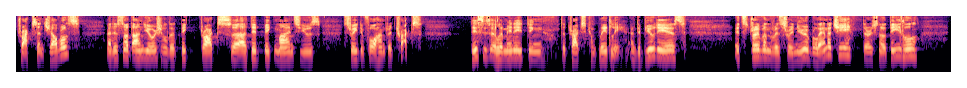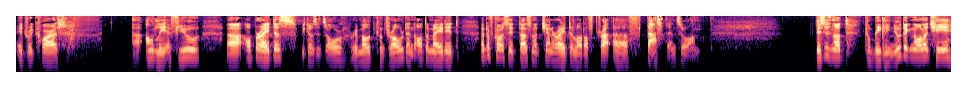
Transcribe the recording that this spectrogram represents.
trucks and shovels, and it's not unusual that big trucks, uh, did big mines use three to 400 trucks. This is eliminating the trucks completely. And the beauty is it's driven with renewable energy. There is no diesel. It requires uh, only a few uh, operators because it's all remote controlled and automated. And of course, it does not generate a lot of, of dust and so on. This is not completely new technology,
